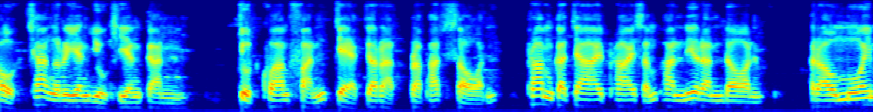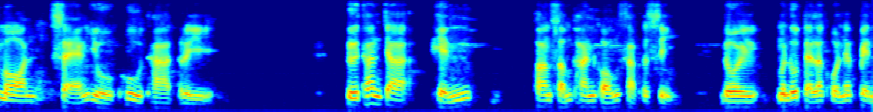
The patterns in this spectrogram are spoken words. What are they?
วช่างเรียงอยู่เคียงกัน จุดความฝันแจกจรัสประพัดสอนพร่ำกระจายพรายสัมพันธ์นิรันดร เราม้วยมอนแสงอยู่คู่ทาตรี คือท่านจะเห็นความสัมพันธ์ของสรรพสิ่ง โดยมนุษย์แต่ละคนเนี่ยเป็น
